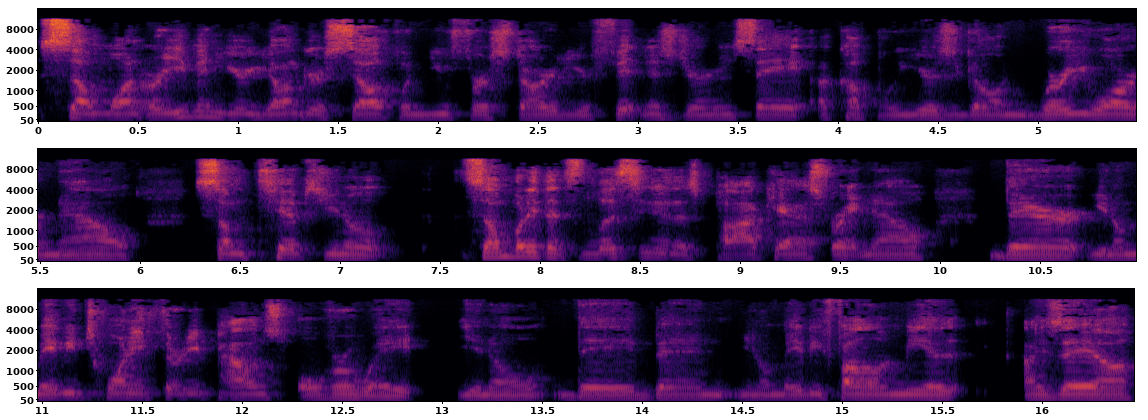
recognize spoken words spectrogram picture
someone or even your younger self when you first started your fitness journey, say a couple years ago, and where you are now? Some tips, you know, somebody that's listening to this podcast right now they're you know maybe 20 30 pounds overweight you know they've been you know maybe following me uh, isaiah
